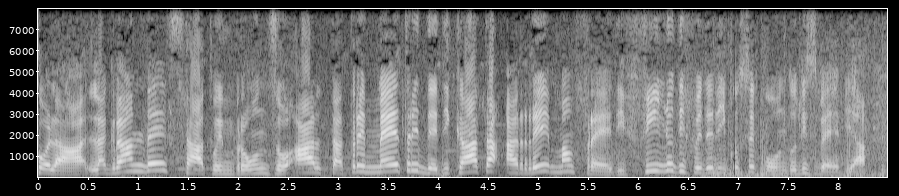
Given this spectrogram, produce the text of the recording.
Eccola, la grande statua in bronzo alta 3 metri dedicata a Re Manfredi, figlio di Federico II di Svevia.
